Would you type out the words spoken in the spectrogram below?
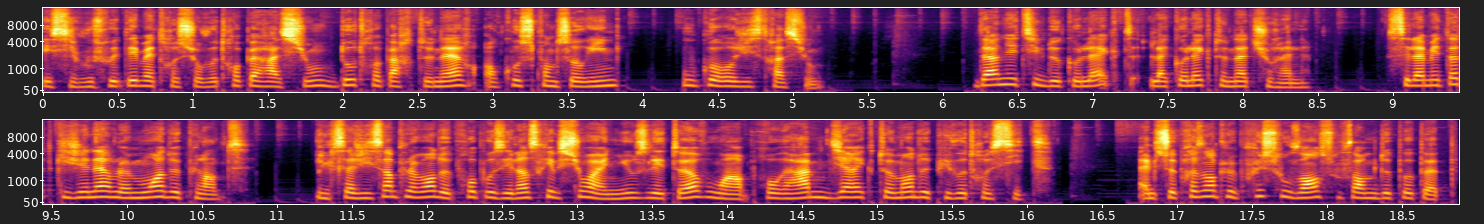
et si vous souhaitez mettre sur votre opération d'autres partenaires en co-sponsoring ou co-registration. Dernier type de collecte, la collecte naturelle. C'est la méthode qui génère le moins de plaintes. Il s'agit simplement de proposer l'inscription à une newsletter ou à un programme directement depuis votre site. Elle se présente le plus souvent sous forme de pop-up.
